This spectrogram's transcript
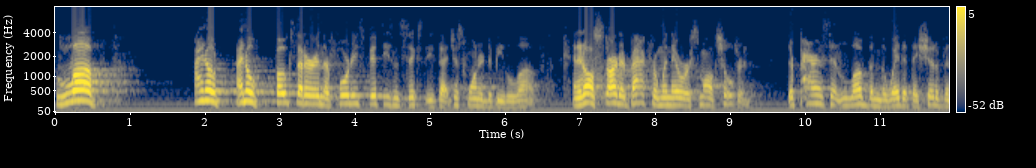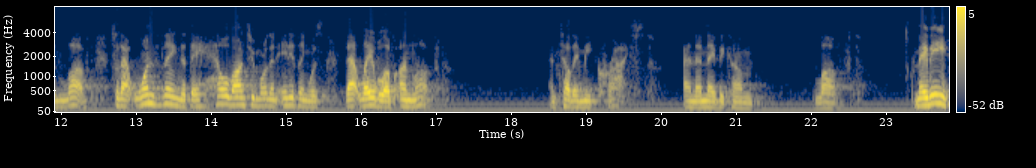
Loved. I know, I know folks that are in their 40s, 50s, and 60s that just wanted to be loved. And it all started back from when they were small children. Their parents didn't love them the way that they should have been loved. So that one thing that they held on to more than anything was that label of unloved until they meet Christ. And then they become loved. Maybe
